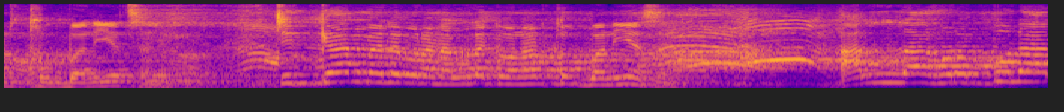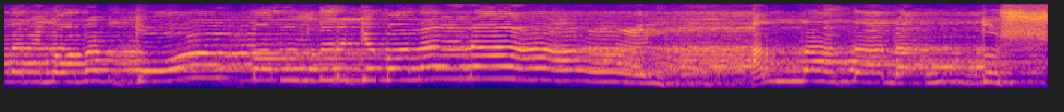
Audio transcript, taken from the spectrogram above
অনার্থক বানিয়েছেন। চিৎকার মেলে বলেন, আল্লাহকে অনার্থক বানিয়েছেন। আল্লাহ রব্বুল আলামিন অনার্থক মানুষদেরকে বানায় নাই। আল্লাহ তাআলা উদ্দেশ্য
